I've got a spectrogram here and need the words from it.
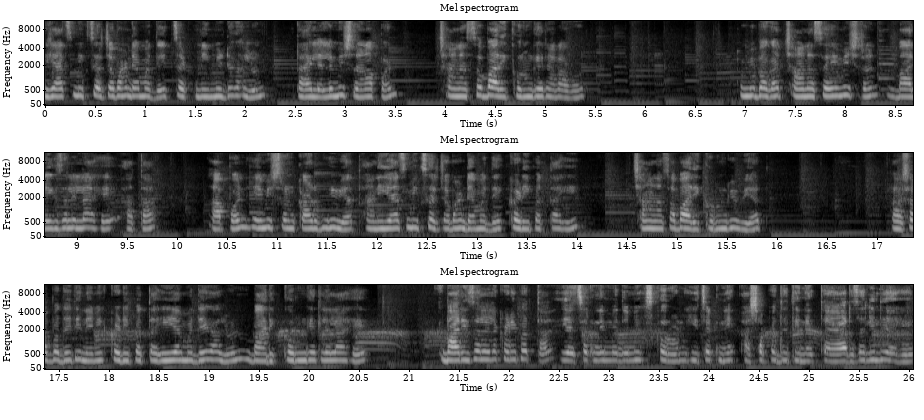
याच मिक्सरच्या भांड्यामध्ये चटणी मीठ घालून राहिलेलं मिश्रण आपण छान असं बारीक करून घेणार आहोत. तुम्ही बघा छान असं हे मिश्रण बारीक झालेलं आहे. आता आपण हे मिश्रण काढून घेऊयात आणि याच मिक्सरच्या भांड्यामध्ये कढीपत्ताही छान असा बारीक करून घेऊयात. अशा पद्धतीने मी कढीपत्ताही यामध्ये घालून बारीक करून घेतलेला आहे. बारीक झालेला कढीपत्ता या चटणीमध्ये मिक्स करून ही चटणी अशा पद्धतीने तयार झालेली आहे.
